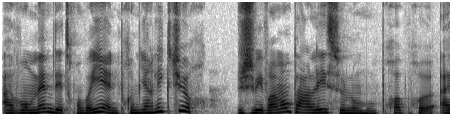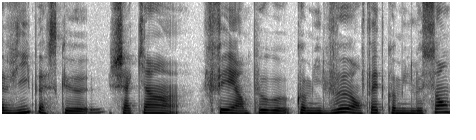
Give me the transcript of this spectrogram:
avant même d'être envoyé à une première lecture. Je vais vraiment parler selon mon propre avis parce que chacun fait un peu comme il veut, en fait, comme il le sent.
